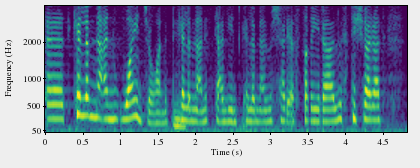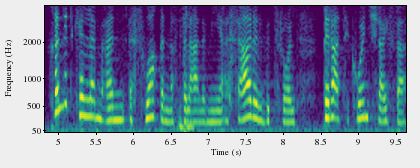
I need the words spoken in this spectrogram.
آه تكلمنا عن وايد جوانب تكلمنا عن التعليم تكلمنا عن المشاريع الصغيرة الاستشارات خلينا نتكلم عن أسواق النفط العالمية أسعار البترول قراءتك وين شايفة آه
